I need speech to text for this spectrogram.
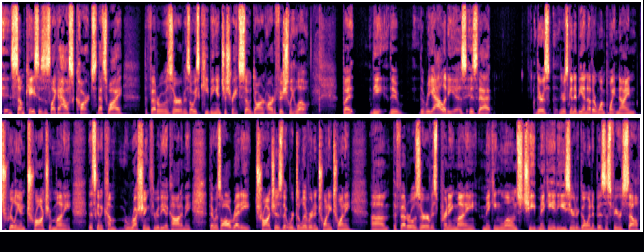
in some cases, is like a house of cards. That's why the Federal Reserve is always keeping interest rates so darn artificially low. But the the the reality is is that there's there's going to be another 1.9 trillion tranche of money that's going to come rushing through the economy. There was already tranches that were delivered in 2020. Um, the Federal Reserve is printing money, making loans cheap, making it easier to go into business for yourself.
